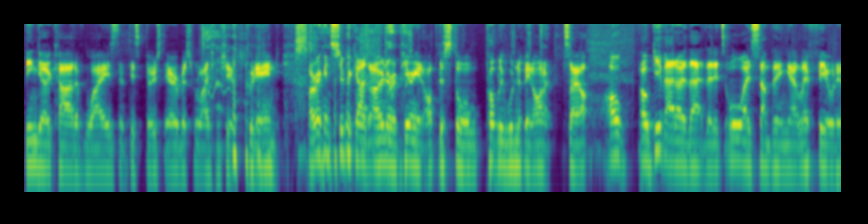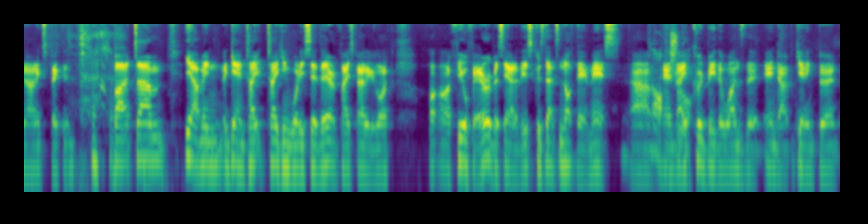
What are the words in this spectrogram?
bingo card of ways that this Boost Erebus relationship could end, I reckon Supercars owner appearing at Optus store probably wouldn't have been on it. So I'll I'll give Addo that that it's always something uh, left field and unexpected. but um, yeah, I mean, again, take, taking what he said there at face value, like I feel for Erebus out of this because that's not their mess. Um, oh, and sure. they could be the ones that end up getting burnt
